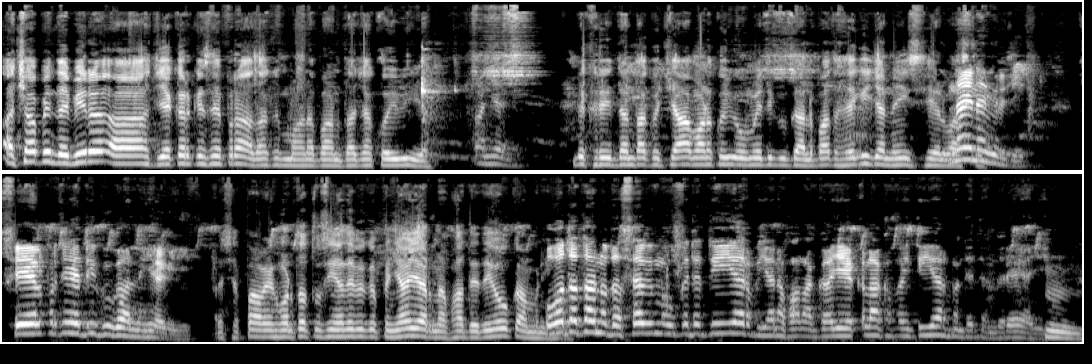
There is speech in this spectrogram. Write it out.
ਅੱਛਾ ਭਿੰਦੇ ਵੀਰ ਅਹ ਜੇਕਰ ਕਿਸੇ ਭਰਾ ਦਾ ਕੋਈ ਮਨ ਬਣਦਾ ਜਾਂ ਕੋਈ ਵੀ ਆ ਹਾਂਜੀ ਹਾਂਜੀ। ਵੀ ਖਰੀਦਣ ਦਾ ਕੋਈ ਚਾਹਵਾਨ ਕੋਈ ਉਵੇਂ ਦੀ ਕੋਈ ਗੱਲਬਾਤ ਹੈਗੀ ਜਾਂ ਨਹੀਂ ਸੇਲ ਨਹੀਂ ਵਾਸਤੇ? ਨਹੀਂ ਵੀਰ ਜੀ। ਸੇਲ ਪਰਚੇਜ ਦੀ ਕੋਈ ਗੱਲ ਨਹੀਂ ਹੈਗੀ ਜੀ। ਅੱਛਾ ਭਾਵੇਂ ਹੁਣ ਤਾਂ ਤੁਸੀਂ ਆਂਦੇ ਵੀ ਕੋਈ 50000 ਨਫਾ ਦੇ ਦੇ ਉਹ ਕੰਮ ਨਹੀਂ ਉਹ ਤਾਂ ਤੁਹਾਨੂੰ ਦੱਸਿਆ ਵੀ ਮੌਕੇ ਤੇ 30000 ਰੁਪਇਆ ਨਫਾ ਲੱਗਾ ਜੀ 1 ਲੱਖ 35000 ਬੰਦੇ ਦਿੰਦੇ ਰਹੇ ਆ ਜੀ। ਹੂੰ।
